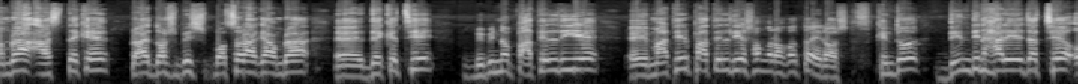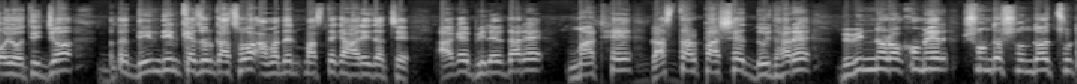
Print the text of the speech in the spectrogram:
আমরা আজ থেকে প্রায় দশ বিশ বছর আগে আমরা দেখেছি বিভিন্ন পাতিল দিয়ে এই মাটির পাতিল দিয়ে সংগ্রহ করতো এই রস। কিন্তু দিন দিন হারিয়ে যাচ্ছে ওই ঐতিহ্য। দিন দিন খেজুর গাছও আমাদের মাছ থেকে হারিয়ে যাচ্ছে। আগে বিলের ধারে মাঠে রাস্তার পাশে দুই ধারে বিভিন্ন রকমের সুন্দর সুন্দর ছোট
